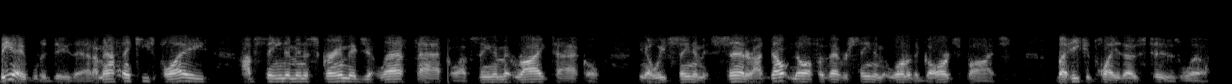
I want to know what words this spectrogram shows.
be able to do that. I mean, I think he's played. I've seen him in a scrimmage at left tackle. I've seen him at right tackle. You know, we've seen him at center. I don't know if I've ever seen him at one of the guard spots, but he could play those too as well.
